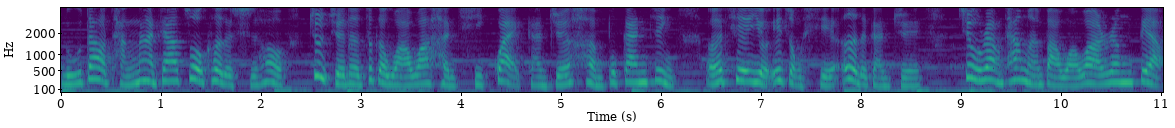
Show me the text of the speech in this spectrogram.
卢到唐娜家做客的时候，就觉得这个娃娃很奇怪，感觉很不干净，而且有一种邪恶的感觉，就让他们把娃娃扔掉。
